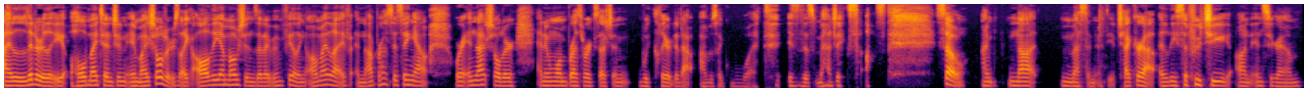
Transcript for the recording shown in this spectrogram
I literally hold my tension in my shoulders, like all the emotions that I've been feeling all my life and not processing out were in that shoulder. And in one breathwork session, we cleared it out. I was like, "What is this magic sauce?" So I'm not messing with you. Check her out, Elisa Fucci on Instagram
